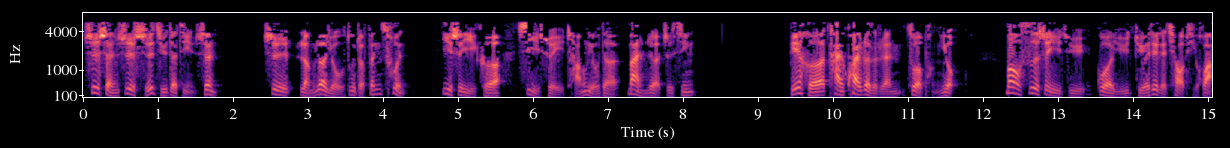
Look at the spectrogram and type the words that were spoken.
是审视时局的谨慎，是冷热有度的分寸，亦是一颗细水长流的慢热之心。别和太快乐的人做朋友，貌似是一句过于绝对的俏皮话。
